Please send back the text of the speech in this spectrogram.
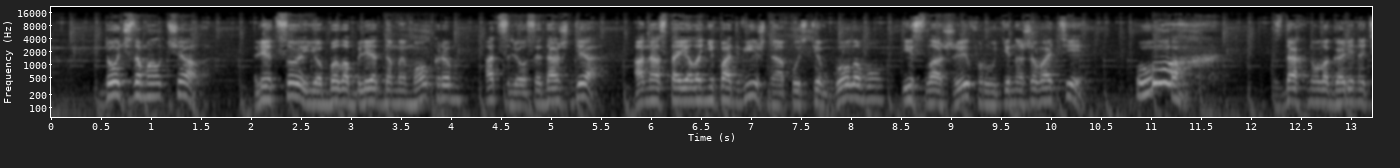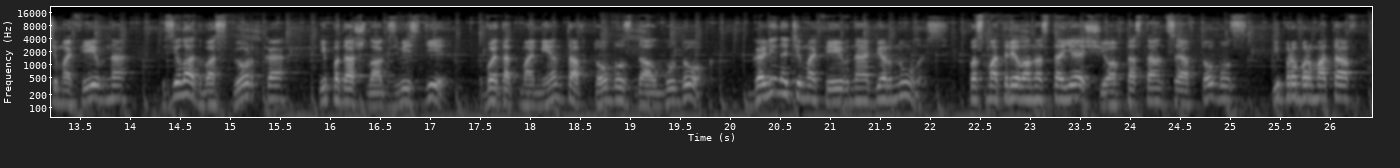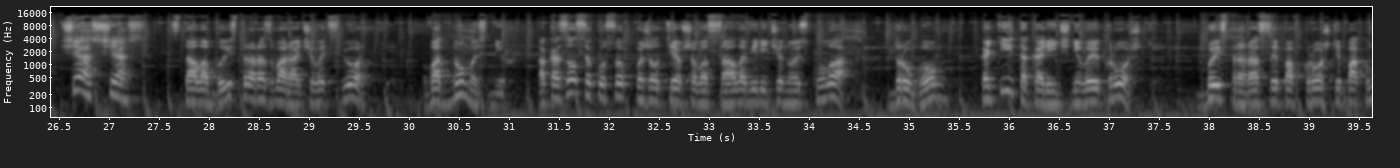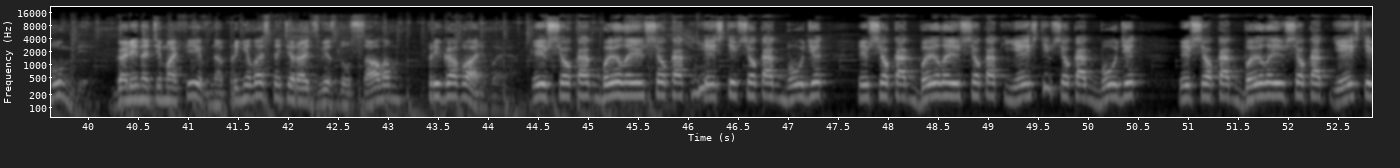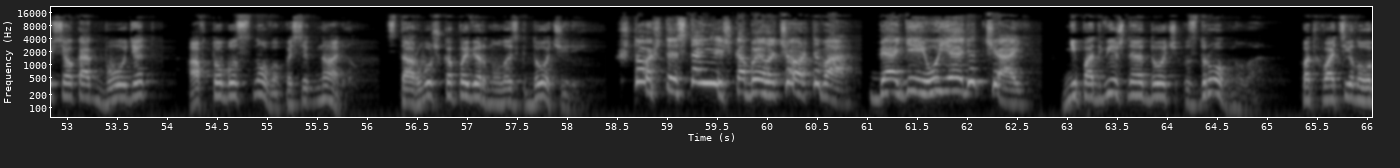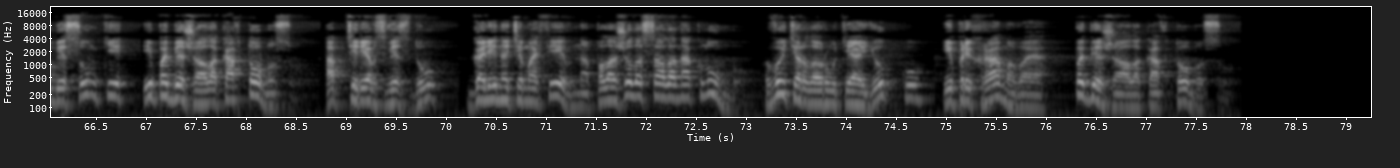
Дочь замолчала. Лицо ее было бледным и мокрым от слез и дождя. Она стояла неподвижно, опустив голову и сложив руки на животе. «Ох!» – вздохнула Галина Тимофеевна, взяла два свертка и подошла к звезде. В этот момент автобус дал гудок. Галина Тимофеевна обернулась, посмотрела на стоящую автостанции автобус и, пробормотав «Сейчас, сейчас!», стала быстро разворачивать свертки. В одном из них оказался кусок пожелтевшего сала величиной с кулак, в другом – какие-то коричневые крошки. Быстро рассыпав крошки по клумбе, Галина Тимофеевна принялась натирать звезду салом, приговаривая. «И все как было, и все как есть, и все как будет, и все как было, и все как есть, и все как будет, и все как было, и все как есть, и все как будет». Автобус снова посигналил. Старушка повернулась к дочери. «Что ж ты стоишь, кобыла чертова? Беги, уедет чай!» Неподвижная дочь вздрогнула, подхватила обе сумки и побежала к автобусу. Обтерев звезду, Галина Тимофеевна положила сало на клумбу, вытерла руки о юбку и, прихрамывая, побежала к автобусу.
